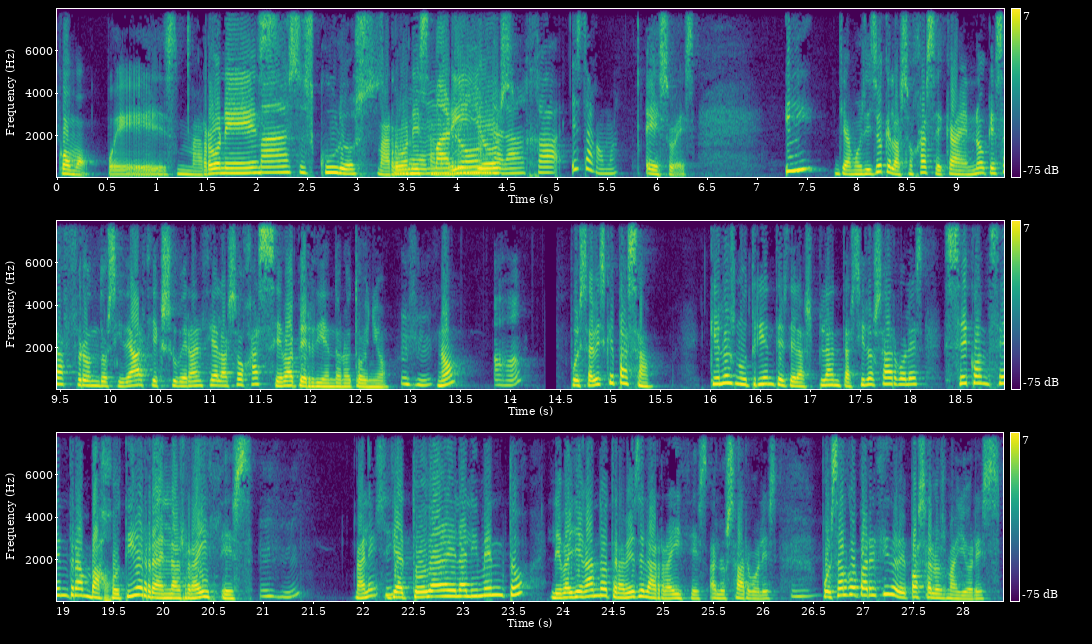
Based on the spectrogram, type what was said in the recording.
como, pues, marrones. Más oscuros. Marrones, como marrón, amarillos. naranja. Esta gama. Eso es. Y ya hemos dicho que las hojas se caen, ¿no? Que esa frondosidad y exuberancia de las hojas se va perdiendo en otoño, ¿no? Ajá. Pues ¿sabéis qué pasa? Que los nutrientes de las plantas y los árboles se concentran bajo tierra en las raíces. ¿Vale? Ya todo el alimento le va llegando a través de las raíces a los árboles. Pues algo parecido le pasa a los mayores.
